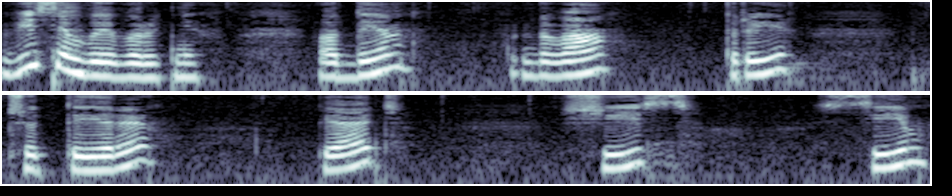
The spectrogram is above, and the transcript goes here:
8 виворотних. 1, 2, 3, 4, 5, 6, 7,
